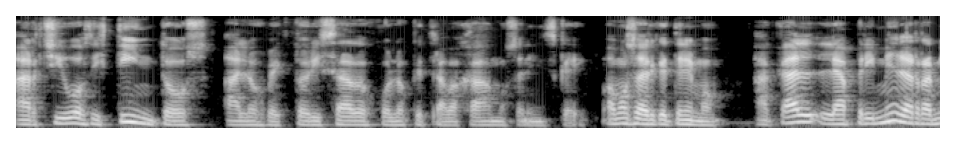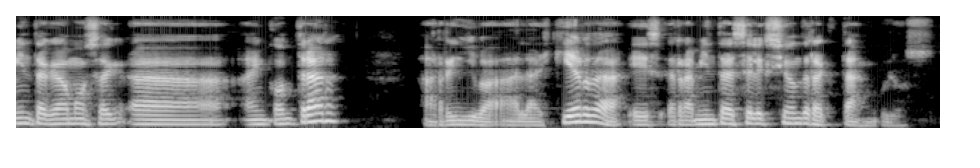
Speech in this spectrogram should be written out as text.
archivos distintos a los vectorizados con los que trabajábamos en Inkscape. Vamos a ver que tenemos acá la primera herramienta que vamos a, encontrar, arriba a la izquierda, es herramienta de selección de rectángulos.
